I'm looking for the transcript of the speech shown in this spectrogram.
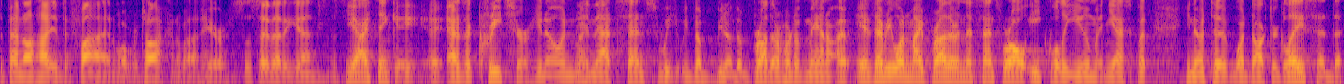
depend on how you define what we're talking about here. So say that again. Yeah, I think as a creature, you know, in, in that sense, we, the, you know, the brotherhood of man, is everyone my brother in the sense we're all equally human? Yes, but, you know, to what Dr. Glaze said, the,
